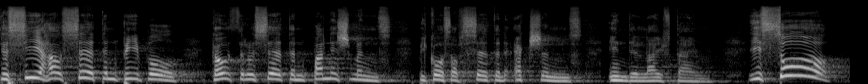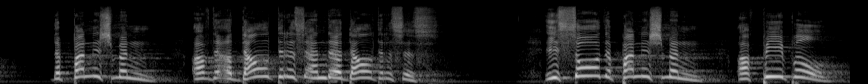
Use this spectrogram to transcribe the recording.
to see how certain people go through certain punishments because of certain actions in their lifetime. He saw the punishment of the adulterers and the adulteresses. He saw the punishment of people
